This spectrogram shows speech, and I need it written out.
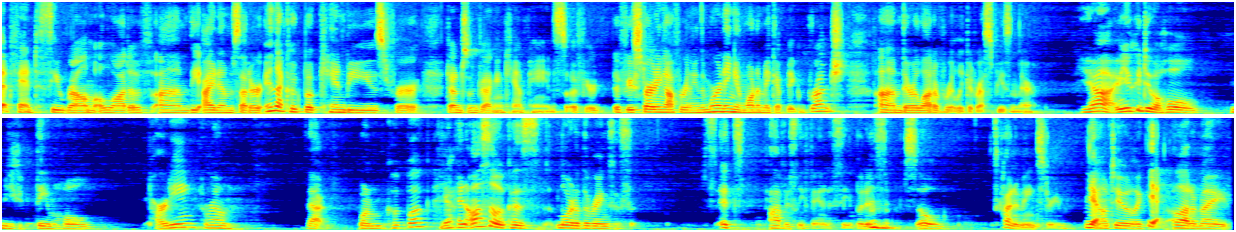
that fantasy realm, a lot of um, the items that are in that cookbook can be used for Dungeons and Dragon campaigns. So if you're if you're starting off early in the morning and want to make a big brunch, um, there are a lot of really good recipes in there. yeah, I mean, you could do a whole. You could theme a whole party around that one cookbook. Yeah. And also because Lord of the Rings is, it's obviously fantasy, but it's Mm-hmm. so it's kind of mainstream Yeah. now too. Like Yeah. a lot of my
